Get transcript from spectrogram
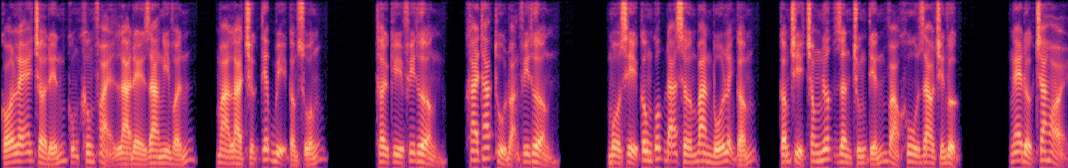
có lẽ chờ đến cũng không phải là đề ra nghi vấn, mà là trực tiếp bị cầm xuống. Thời kỳ phi thường, khai thác thủ đoạn phi thường. Mộ sĩ công quốc đã sớm ban bố lệnh cấm cấm chỉ trong nước dân chúng tiến vào khu giao chiến vực. Nghe được tra hỏi,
